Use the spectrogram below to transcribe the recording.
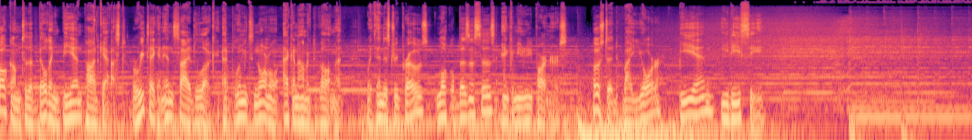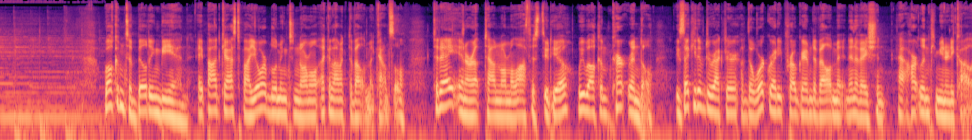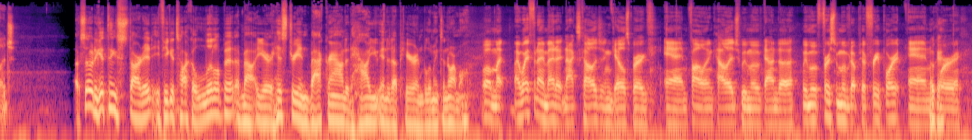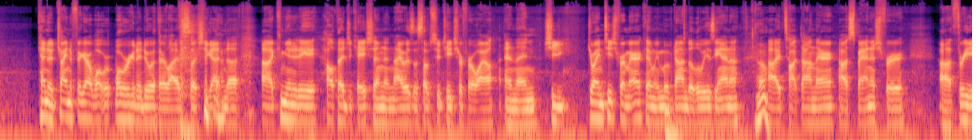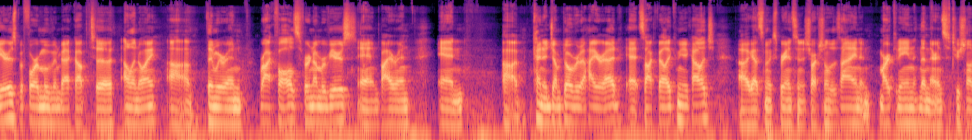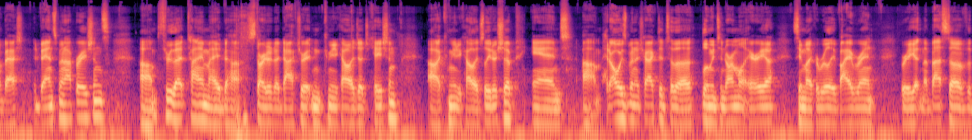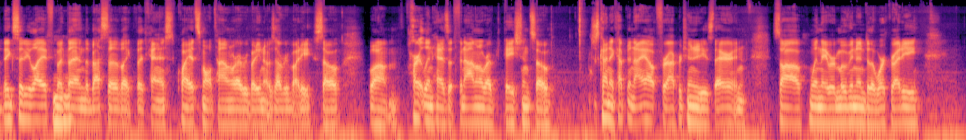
Welcome to the Building BN podcast, where we take an inside look at Bloomington Normal economic development with industry pros, local businesses, and community partners. Hosted by your BN EDC. Welcome to Building BN, a podcast by your Bloomington Normal Economic Development Council. Today, in our Uptown Normal office studio, we welcome Kurt Rendell, Executive Director of the Work Ready Program Development and Innovation at Heartland Community College. So, to get things started, if you could talk a little bit about your history and background and how you ended up here in Bloomington Normal. Well, my, my wife and I met at Knox College in Galesburg, and following college, we moved down to we moved first. We moved up to Freeport, and Okay. we're kind of trying to figure out what we're, what we're going to do with our lives. So she got into uh, community health education, and I was a substitute teacher for a while, and then she joined Teach for America, and we moved down to Louisiana. Oh. I taught down there uh, Spanish for uh, three years before moving back up to Illinois. Um, then we were in Rock Falls for a number of years and Byron, and uh, kind of jumped over to higher ed at Sauk Valley Community College. I got some experience in instructional design and marketing, and then their institutional adva- advancement operations. Um, through that time, I'd uh, started a doctorate in community college education, uh, community college leadership, and um, had always been attracted to the Bloomington Normal area. Seemed like a really vibrant, where you're getting the best of the big city life, but then the best of like the kind of quiet small town where everybody knows everybody. So um, Heartland has a phenomenal reputation. So just kind of kept an eye out for opportunities there and saw when they were moving into the work ready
